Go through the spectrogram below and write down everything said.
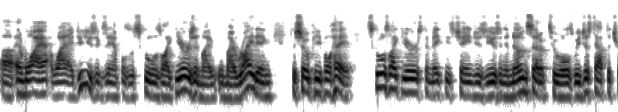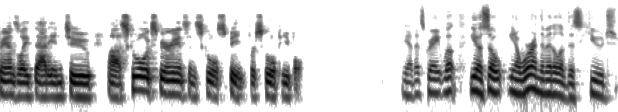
uh, and why why I do use examples of schools like yours in my in my writing to show people, hey, schools like yours can make these changes using a known set of tools. We just have to translate that into uh, school experience and school speak for school people. Yeah, that's great. Well, you know, so you know, we're in the middle of this huge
